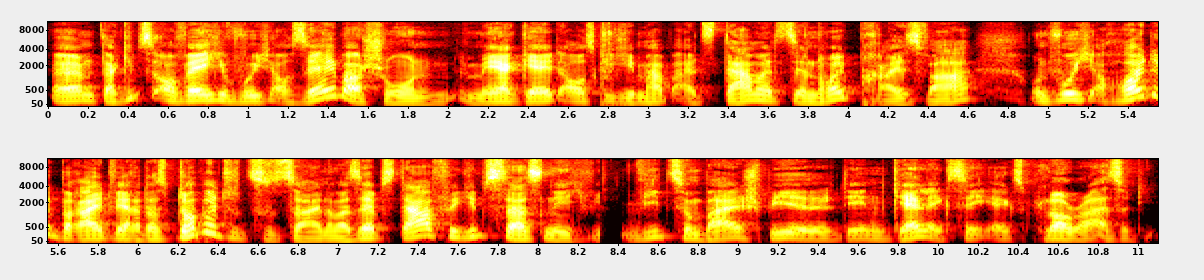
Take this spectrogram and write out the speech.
Ähm, da gibt es auch welche, wo ich auch selber schon mehr Geld ausgegeben habe, als damals der Neupreis war und wo ich auch heute bereit wäre, das Doppelte zu zahlen. Aber selbst dafür gibt es das nicht. Wie, wie, zum Beispiel den Galaxy Explorer, also die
